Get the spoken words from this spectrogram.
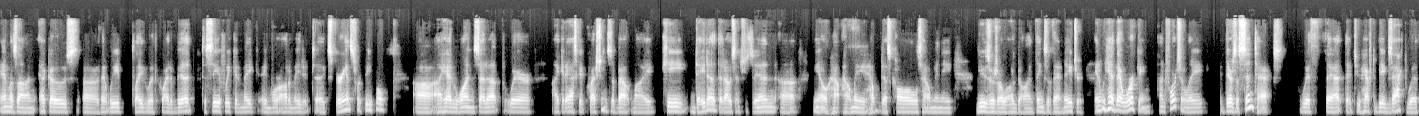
Amazon Echoes uh, that we played with quite a bit to see if we could make a more automated uh, experience for people. Uh, I had one set up where I could ask it questions about my key data that I was interested in. Uh, you know, how, how many help desk calls, how many users are logged on, things of that nature. And we had that working. Unfortunately, there's a syntax with that that you have to be exact with,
